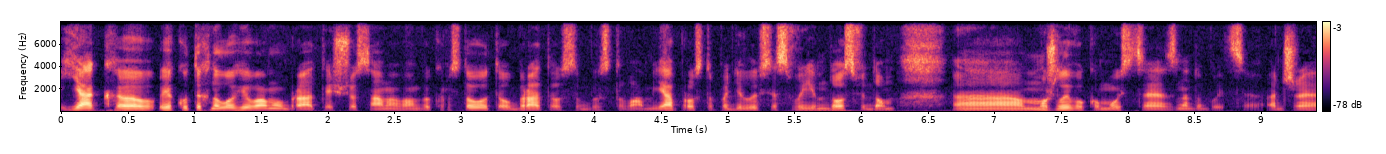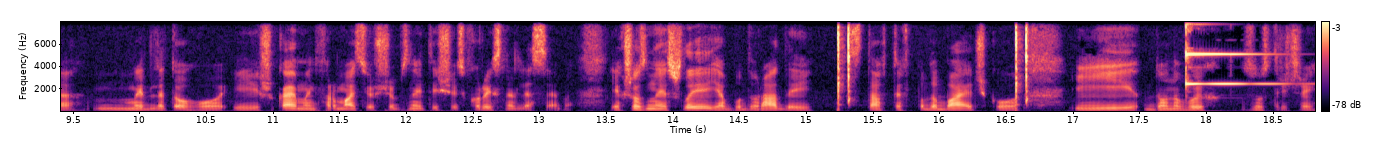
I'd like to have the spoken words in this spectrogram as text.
як, е, яку технологію вам обрати, що саме вам використовувати, обрати особисто вам. Я просто поділився своїм досвідом. Е, Можливо, комусь це знадобиться, адже ми для того і шукаємо інформацію, щоб знайти щось корисне для себе. Якщо знайшли, я буду радий. Ставте вподобаєчку і до нових зустрічей.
